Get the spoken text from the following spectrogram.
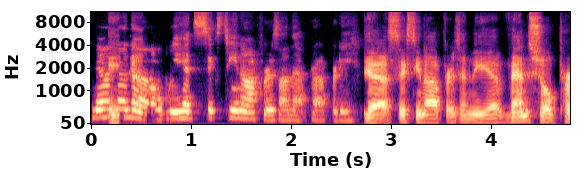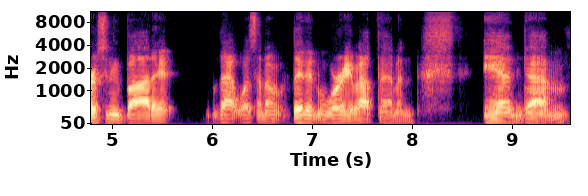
No, no, no. We had 16 offers on that property. Yeah, 16 offers. And the eventual person who bought it, that wasn't a, they didn't worry about them. And, and, um,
